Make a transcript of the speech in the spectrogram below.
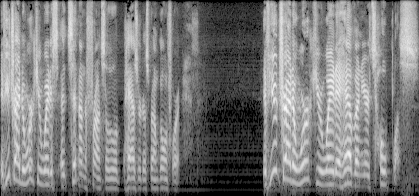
If you tried to work your way to uh, sitting on the front, it's a little hazardous, but I'm going for it. If you try to work your way to heaven, you're it's hopeless.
